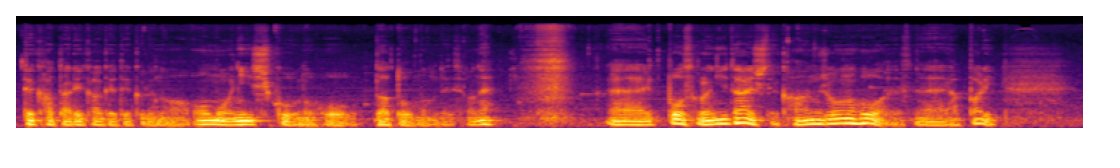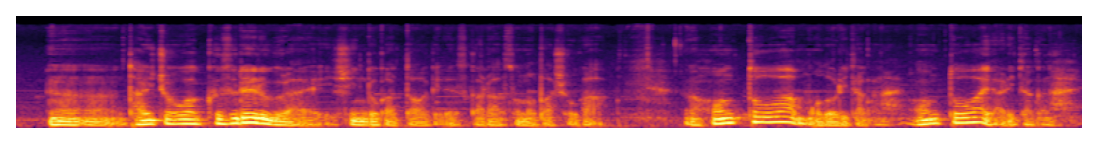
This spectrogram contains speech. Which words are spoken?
って語りかけてくるのは主に思考の方だと思うんですよね。えー、一方それに対して感情の方はですねやっぱり、うんうん、体調が崩れるぐらいしんどかったわけですからその場所が。本当は戻りたくない。本当はやりたくない。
